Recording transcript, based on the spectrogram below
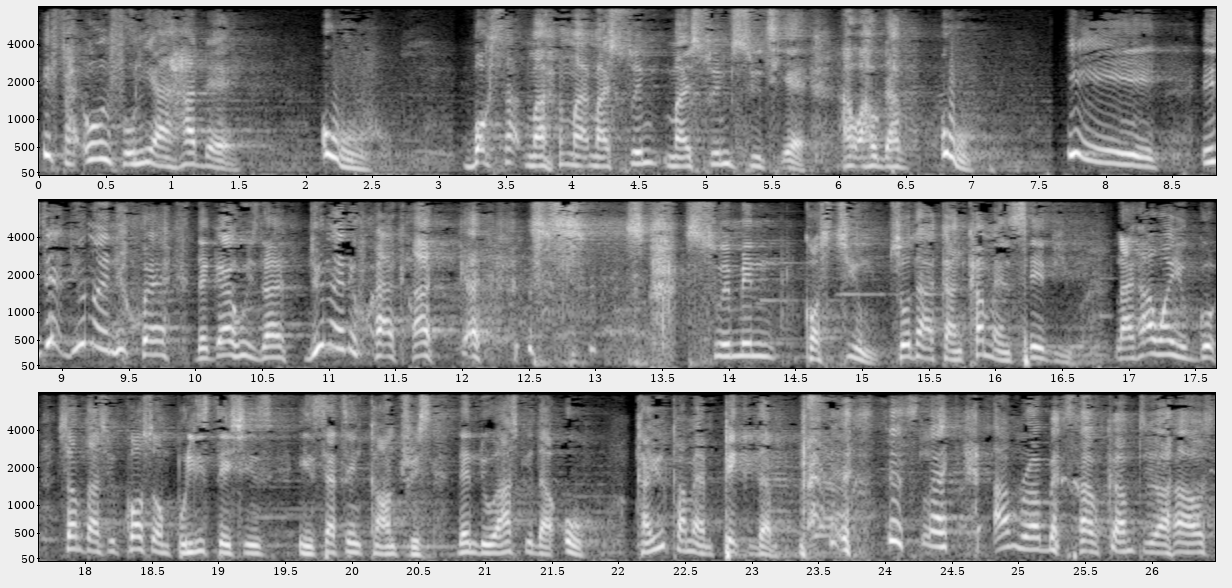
if I, oh, if only I had a, oh, box up my, my, my swim, my swimsuit here. I, I would have, oh, yeah. Is there, do you know anywhere, the guy who is there, do you know anywhere I can, can swimming costume so that I can come and save you? Like how when you go, sometimes you call some police stations in certain countries, then they will ask you that, oh, can you come and pick them? it's like armed robbers have come to your house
